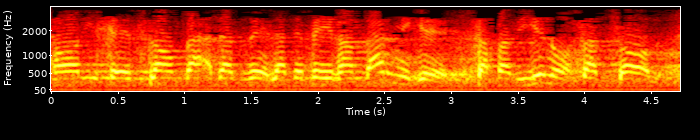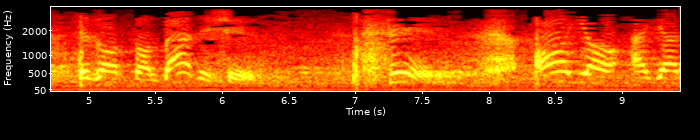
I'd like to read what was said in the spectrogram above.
تاریخ اسلام بعد از رحلت پیغمبر میگه صفویه 900 سال هزار سال بعدشه. سه. آیا اگر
